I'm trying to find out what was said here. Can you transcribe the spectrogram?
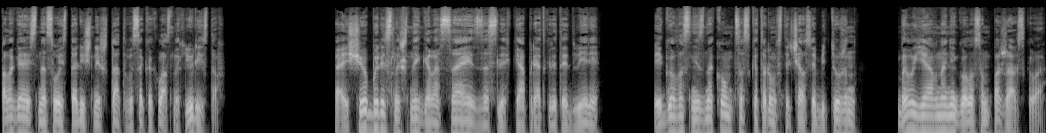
полагаясь на свой столичный штат высококлассных юристов. А еще были слышны голоса из-за слегка приоткрытой двери, и голос незнакомца, с которым встречался Бетюжин, был явно не голосом Пожарского.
